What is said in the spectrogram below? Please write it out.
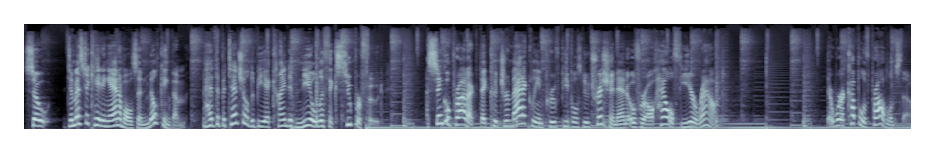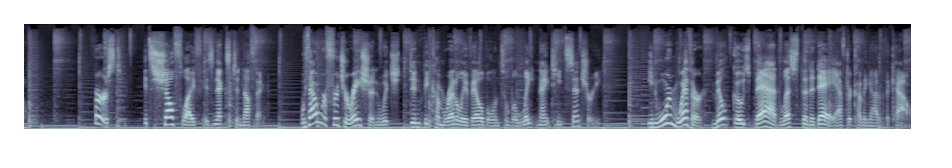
So, domesticating animals and milking them had the potential to be a kind of Neolithic superfood, a single product that could dramatically improve people's nutrition and overall health year round. There were a couple of problems, though. First, its shelf life is next to nothing. Without refrigeration, which didn't become readily available until the late 19th century, in warm weather, milk goes bad less than a day after coming out of the cow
